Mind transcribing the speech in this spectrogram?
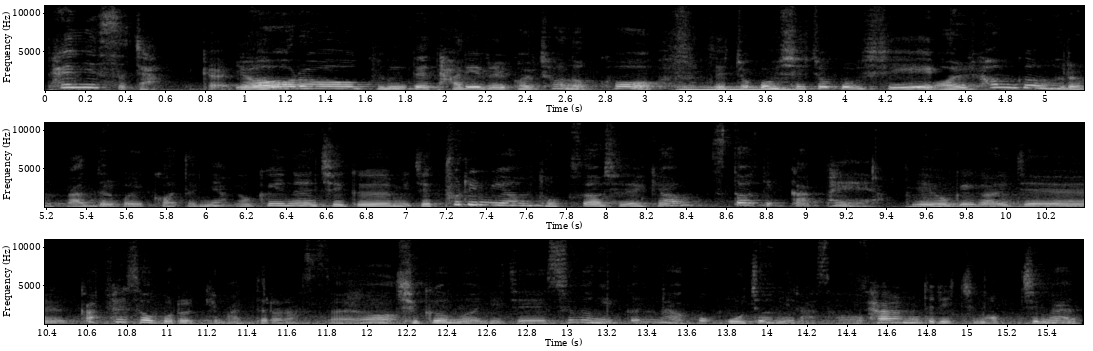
테니스장. 그러니까 여러 군데 다리를 걸쳐놓고 이제 음. 조금씩 조금씩 월 현금 흐름 만들고 있거든요. 여기는 지금 이제 프리미엄 독서실 겸 스터디 카페예요. 이제 여기가 이제 카페석으로 이렇게 만들어 놨어요. 지금은 이제 수능이 끝나고 오전이라서 사람들이 지금 없지만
